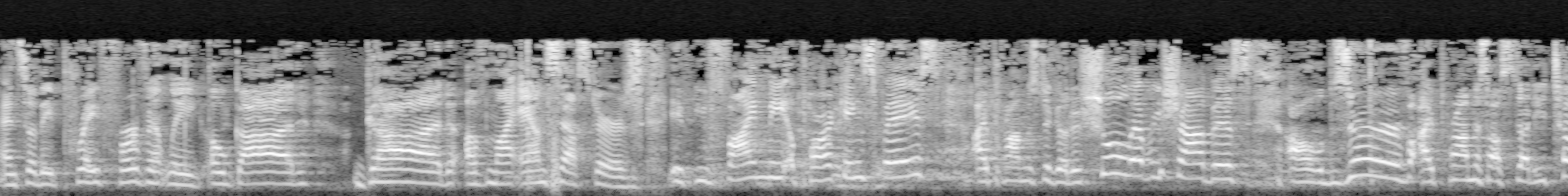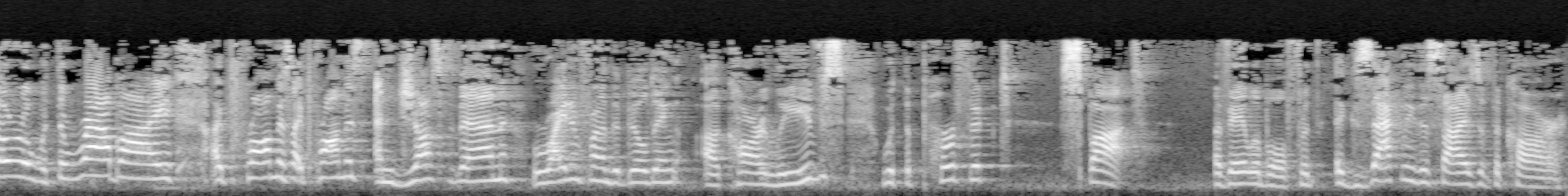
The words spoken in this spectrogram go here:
and so they pray fervently, oh God. God of my ancestors, if you find me a parking space, I promise to go to shul every Shabbos. I'll observe. I promise I'll study Torah with the rabbi. I promise, I promise. And just then, right in front of the building, a car leaves with the perfect spot available for exactly the size of the car.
